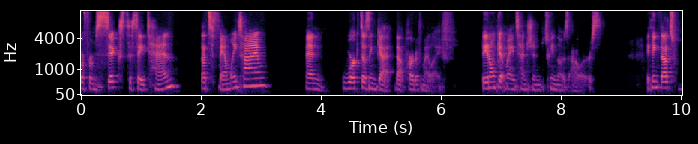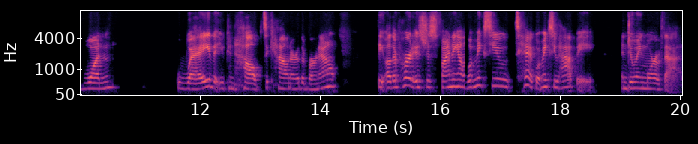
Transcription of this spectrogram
Or from 6 to say 10 that's family time. And work doesn't get that part of my life. They don't get my attention between those hours. I think that's one way that you can help to counter the burnout. The other part is just finding out what makes you tick, what makes you happy, and doing more of that.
